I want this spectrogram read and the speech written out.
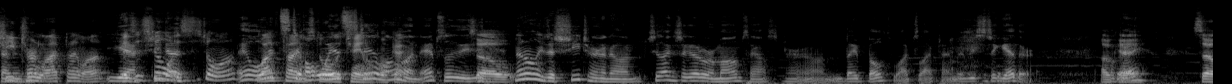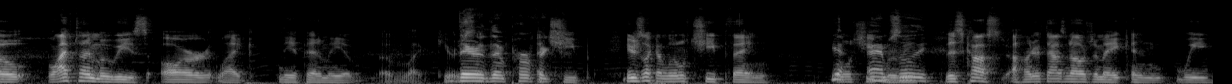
Lifetime. she is- turn Lifetime on? Yeah, is it she still does. is it still on? Oh, Lifetime's still, still on the channel. still okay. on. Absolutely. So- not only does she turn it on, she likes to go to her mom's house and turn it on. They both watch Lifetime movies together. Okay. Okay. So Lifetime movies are like the epitome of, of like here's They're like the perfect. cheap. Here's like a little cheap thing. Yeah, little cheap absolutely. movie. This cost a hundred thousand dollars to make, and we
